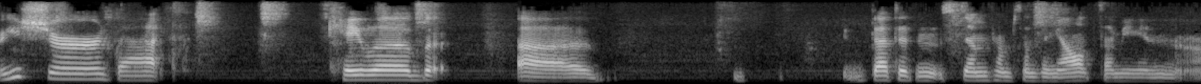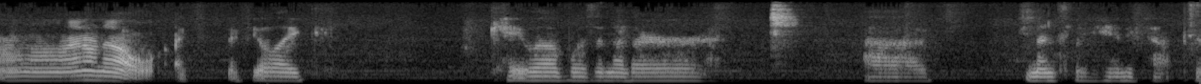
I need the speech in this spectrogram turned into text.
are you sure that Caleb uh, that didn't stem from something else. I mean, uh, I don't know. I, I feel like Caleb was another uh, mentally handicapped.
